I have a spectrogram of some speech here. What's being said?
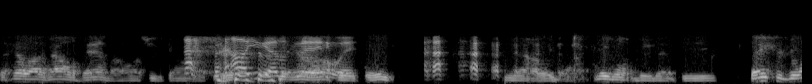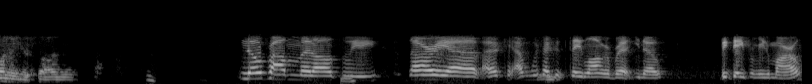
the hell out of Alabama while she's gone. Oh, you guys will do anyway. No, we don't. We won't do that to you. Thanks for joining us, Sonya. no problem at all, sweetie. Sorry, uh, I, I wish I could stay longer, but you know, big day for me tomorrow.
